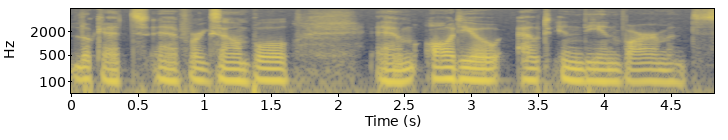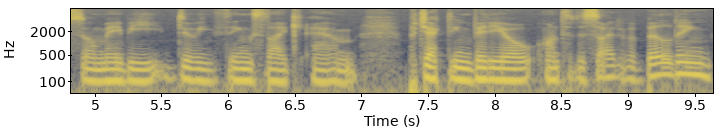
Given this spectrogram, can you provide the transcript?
look at, uh, for example, um, audio out in the environment. So maybe doing things like um, projecting video onto the side of a building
